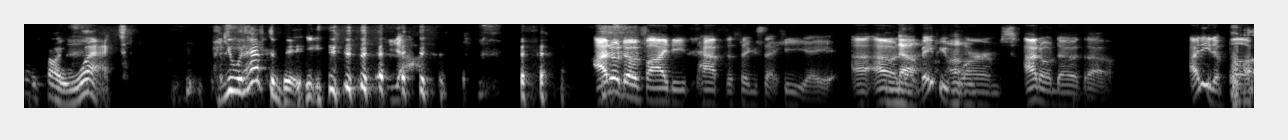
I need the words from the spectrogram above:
was probably whacked. You would have to be. Yeah. I don't know if I'd eat half the things that he ate. Uh, I don't know. Maybe Uh-uh. worms. I don't know though. I'd eat a bug.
